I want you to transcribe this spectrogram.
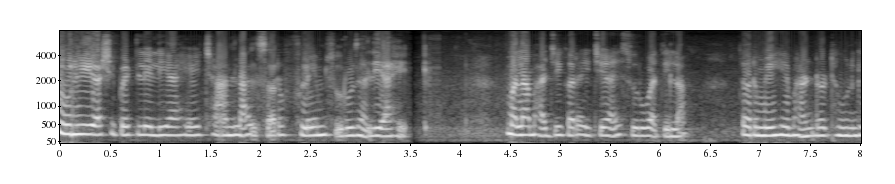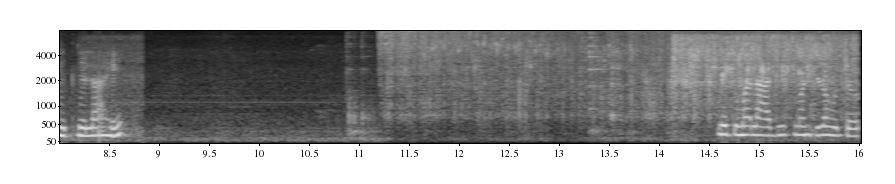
चूल ही अशी पेटलेली आहे. छान लालसर फ्लेम सुरू झाली आहे. मला भाजी करायची आहे सुरुवातीला. तर मी हे भांडं ठेवून घेतलेलं आहे. मी तुम्हाला आधीच म्हटलं होतं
